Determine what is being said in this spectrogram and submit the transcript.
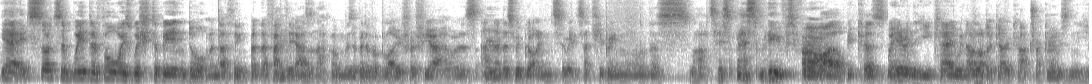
Yeah, it's sort of we'd have always wished to be in Dortmund, I think, but the fact that it hasn't happened was a bit of a blow for a few hours. And mm. then as we've got into it, it's actually been one of the smartest, best moves for a Oh. while because we're here in the UK. We know a lot of go kart track mm. owners in the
